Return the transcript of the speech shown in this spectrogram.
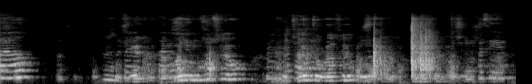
할까요? 응. 네? 아니 뭐 하세요. 응, 자율적으로 하세요. 하세요.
